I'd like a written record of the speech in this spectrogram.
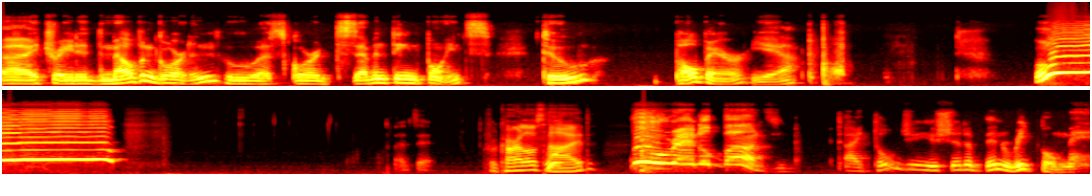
I traded Melvin Gordon, who uh, scored 17 points, to Paul Bear. Yeah. Ooh! That's it. For Carlos Hyde. Ooh, Randall Bonds. I told you you should have been Repo Man.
